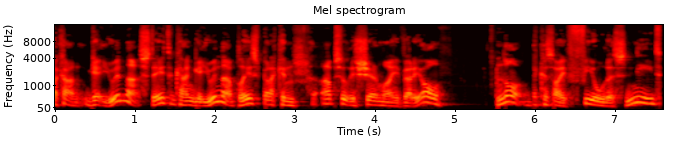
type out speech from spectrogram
I can't get you in that state. I can't get you in that place, but I can absolutely share my very own not because I feel this need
